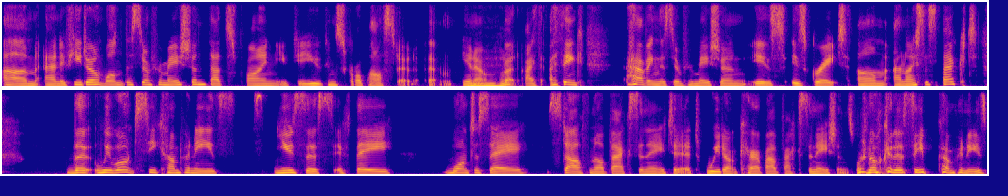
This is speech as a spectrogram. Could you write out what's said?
Um and if you don't want this information that's fine. You can you can scroll past it um, you know Mhm. but i th- i think having this information is is great. Um and i suspect that we won't see companies use this if they want to say staff not vaccinated. We don't care about vaccinations. We're not going to see companies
